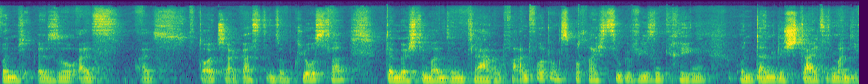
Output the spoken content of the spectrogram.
Und äh, so als, als deutscher Gast in so einem Kloster, da möchte man so einen klaren Verantwortungsbereich zugewiesen kriegen und dann gestaltet man die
